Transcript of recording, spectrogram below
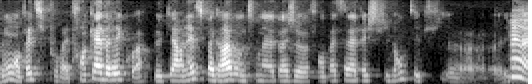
bon en fait il pourrait être encadré quoi. Le carnet c'est pas grave on tourne à la page enfin on passe à la page suivante et puis, euh, ah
